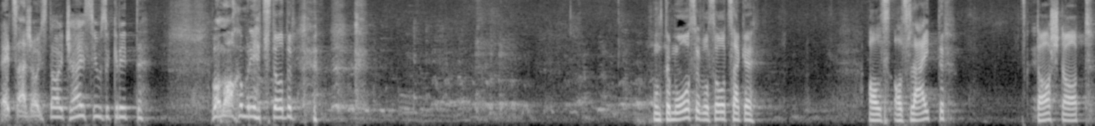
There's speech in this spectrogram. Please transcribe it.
jetzt hast du uns da die Scheiße rausgeritten. Was machen wir jetzt, oder? Und der Mose, der sozusagen als, als Leiter da steht,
